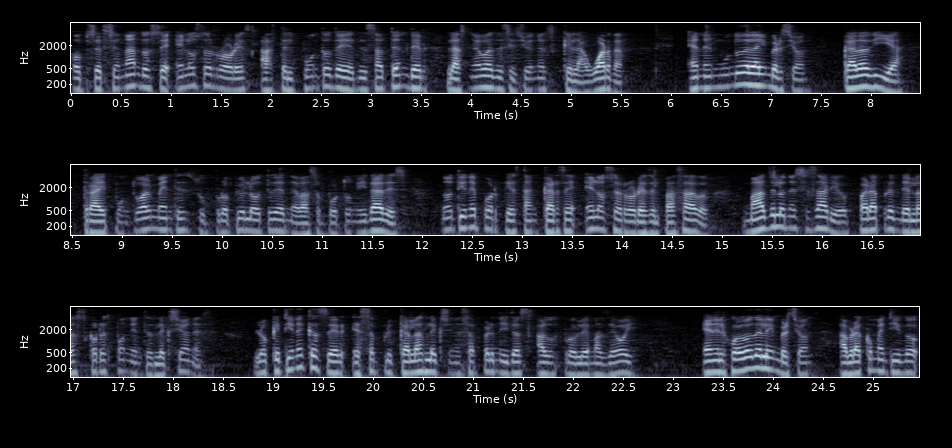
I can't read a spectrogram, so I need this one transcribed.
obsesionándose en los errores hasta el punto de desatender las nuevas decisiones que la guardan. En el mundo de la inversión, cada día trae puntualmente su propio lote de nuevas oportunidades. No tiene por qué estancarse en los errores del pasado, más de lo necesario para aprender las correspondientes lecciones. Lo que tiene que hacer es aplicar las lecciones aprendidas a los problemas de hoy. En el juego de la inversión habrá cometido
